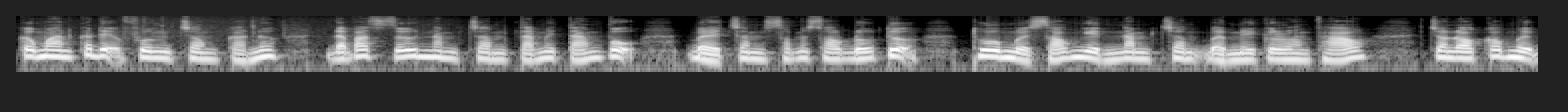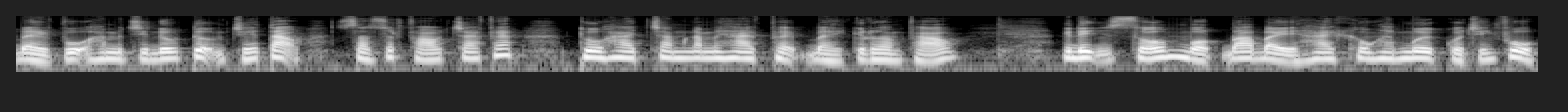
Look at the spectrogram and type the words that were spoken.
Công an các địa phương trong cả nước đã bắt giữ 588 vụ, 766 đối tượng, thu 16.570 kg pháo, trong đó có 17 vụ 29 đối tượng chế tạo, sản xuất pháo trái phép, thu 252,7 kg pháo. Nghị định số 137/2020 của Chính phủ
